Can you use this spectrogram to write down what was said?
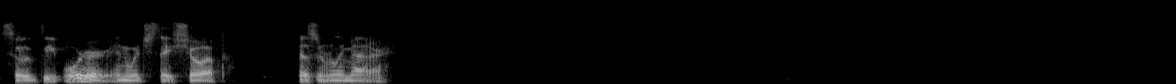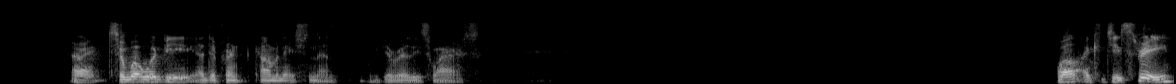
So the order in which they show up doesn't really matter. All right, so what would be a different combination then? Get rid of these wires. Well, I could do three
